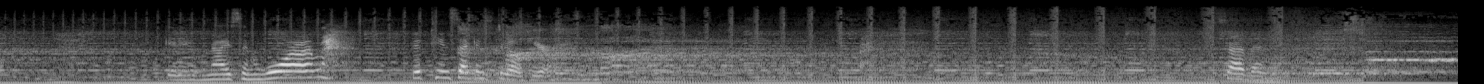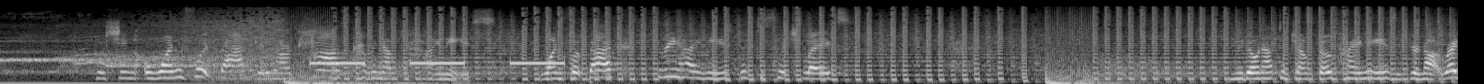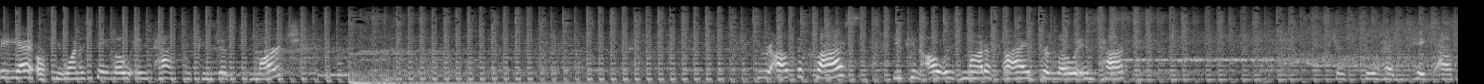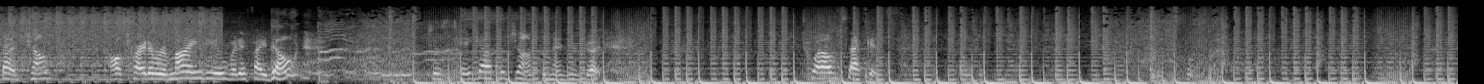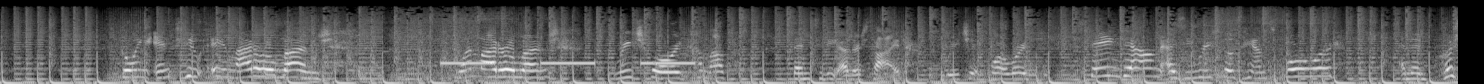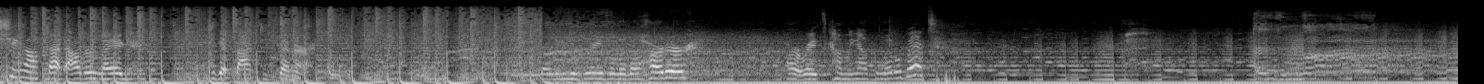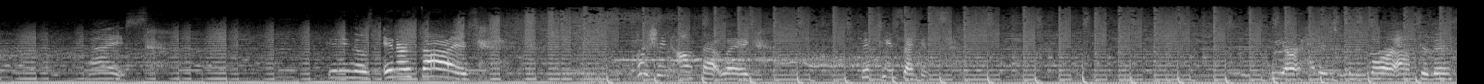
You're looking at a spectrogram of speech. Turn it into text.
Getting nice and warm. 15 seconds to go here. Seven. Pushing one foot back, getting our calf coming up to high knees. One foot back, three high knees, just to switch legs. You don't have to jump those high knees if you're not ready yet, or if you want to stay low impact, you can just march. Throughout the class, you can always modify for low impact. Just go ahead and take out that jump. I'll try to remind you, but if I don't, just take out the jump and then you're good. 12 seconds. Going into a lateral lunge. One lateral lunge, reach forward, come up, then to the other side. Reach it forward, staying down as you reach those hands forward, and then pushing off that outer leg to get back to center. Starting to breathe a little harder. Heart rate's coming up a little bit. Nice. Getting those inner thighs. Pushing off that leg. 15 seconds. We are headed to the floor after this.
